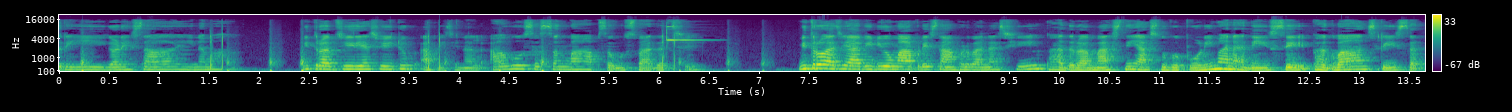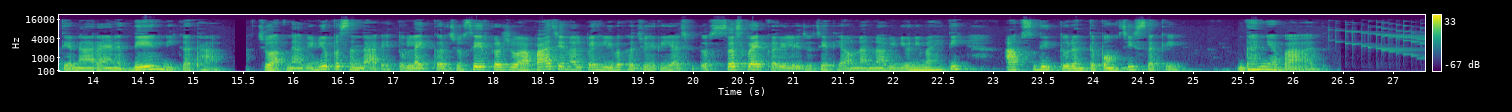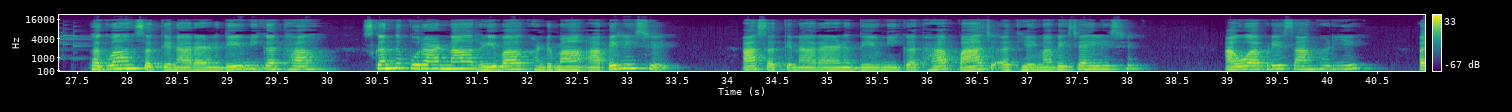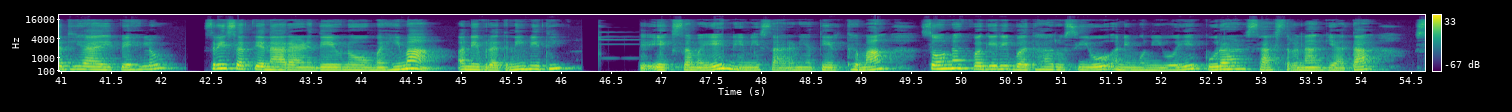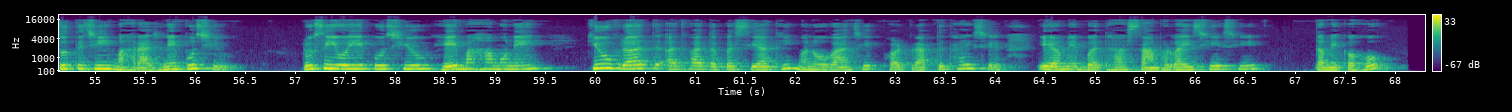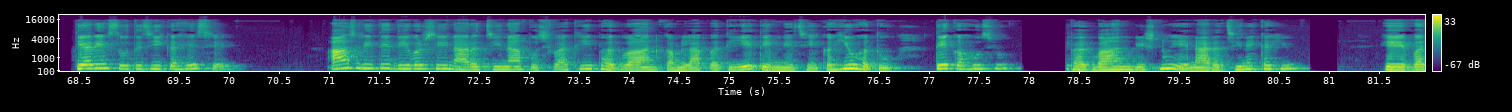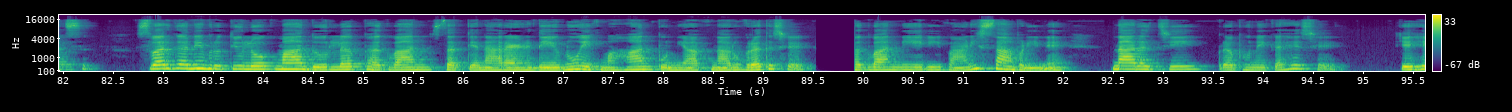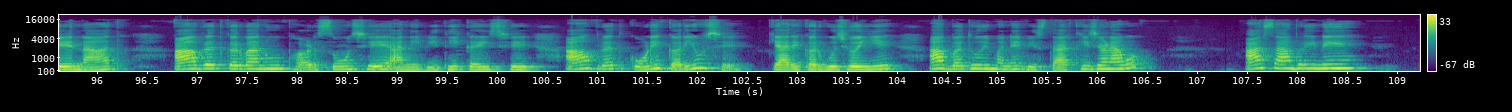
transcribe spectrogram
શ્રી ગણેશાય નમઃ. મિત્રો, આપ જોઈ રહ્યા છો યુટ્યુબ આપણી ચેનલ આવો સત્સંગમાં આપ સૌનું સ્વાગત છે. મિત્રો, આજે આ વિડીયોમાં આપણે સાંભળવાના છીએ ભાદરવા માસની આ શુભ પૂર્ણિમાના દિવસે ભગવાન શ્રી સત્યનારાયણ દેવની કથા. જો આપને આ વીડિયો પસંદ આવે તો લાઈક કરજો, શેર કરજો. આપ આ ચેનલ પહેલી વખત જોઈ રહ્યા છો તો સબસ્ક્રાઈબ કરી લેજો, જેથી આવનારના વિડીયોની માહિતી આપ સુધી તુરંત પહોંચી શકે. ધન્યવાદ. ભગવાન સત્યનારાયણ દેવની કથા સ્કંદ પુરાણના રેવા ખંડમાં આપેલી છે. આ સત્યનારાયણ દેવની કથા પાંચ અધ્યાયમાં વહેંચાયેલી છે. આવો આપણે સાંભળીએ. અધ્યાય પહેલો, શ્રી સત્યનારાયણ દેવનો મહિમા અને વ્રતની વિધિ. એક સમયે નેમિસારણ્ય તીર્થમાં સોનક વગેરે બધા ઋષિઓ અને મુનિઓએ પુરાણ શાસ્ત્રના જ્ઞાતા સુતજી મહારાજને પૂછ્યું ઋષિઓએ પૂછ્યું, હે મહામુને, ક્યુ વ્રત અથવા તપસ્યાથી મનોવાંછિત ફળ પ્રાપ્ત થાય છે? એ અમે બધા સાંભળવા ઈચ્છીએ છીએ. તમે કહો. ત્યારે સુતજી કહે છે, આ જ રીતે દેવર્ષિ નારદજીના પૂછવાથી ભગવાન કમલાપતિએ તેમને જે કહ્યું હતું તે કહું છું. ભગવાન વિષ્ણુએ નારદજીને કહ્યું, હે વત્સ સ્વર્ગ અને મૃત્યુલોકમાં દુર્લભ ભગવાન સત્યનારાયણ દેવનું એક મહાન પુણ્ય આપનારું વ્રત છે. ભગવાનની એવી વાણી સાંભળીને નારદજી પ્રભુને કહે છે કે, હે નાથ, આ વ્રત કરવાનું ફળ શું છે? આની વિધિ કઈ છે? આ વ્રત કોણે કર્યું છે? ક્યારે કરવું જોઈએ? આ બધુંય મને વિસ્તારથી જણાવો. આ સાંભળીને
